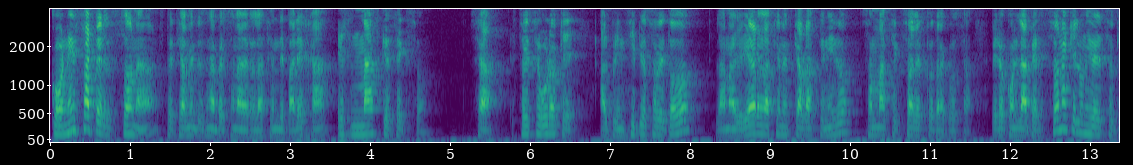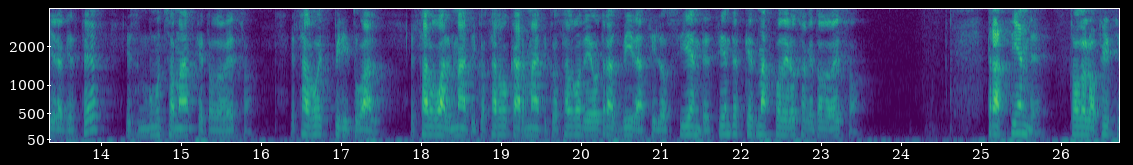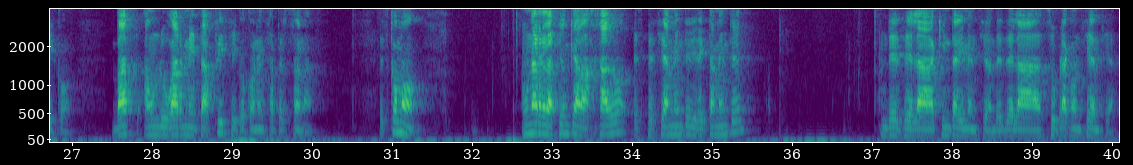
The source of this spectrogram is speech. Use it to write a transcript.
con esa persona, especialmente es una persona de relación de pareja, es más que sexo. O sea, estoy seguro que al principio sobre todo, la mayoría de relaciones que habrás tenido son más sexuales que otra cosa. Pero con la persona que el universo quiere que estés, es mucho más que todo eso. Es algo espiritual, es algo almático, es algo karmático, es algo de otras vidas y lo sientes, sientes que es más poderoso que todo eso. Trasciende todo lo físico vas a un lugar metafísico con esa persona. Es como una relación que ha bajado especialmente directamente desde la quinta dimensión, desde la supraconciencia.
